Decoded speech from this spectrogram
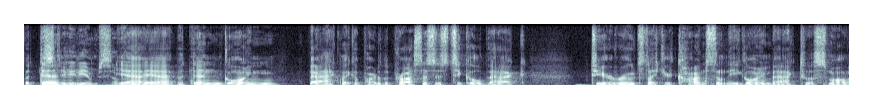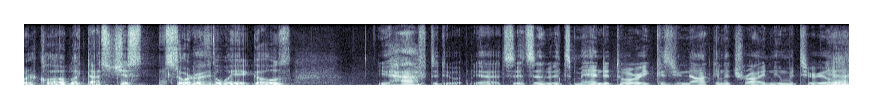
but then Stadiums, yeah, yeah. But then going back, like a part of the process is to go back to your roots. Like you're constantly going back to a smaller club. Like that's just sort of the way it goes. You have to do it. Yeah, it's it's a, it's mandatory because you're not going to try new material Yeah.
